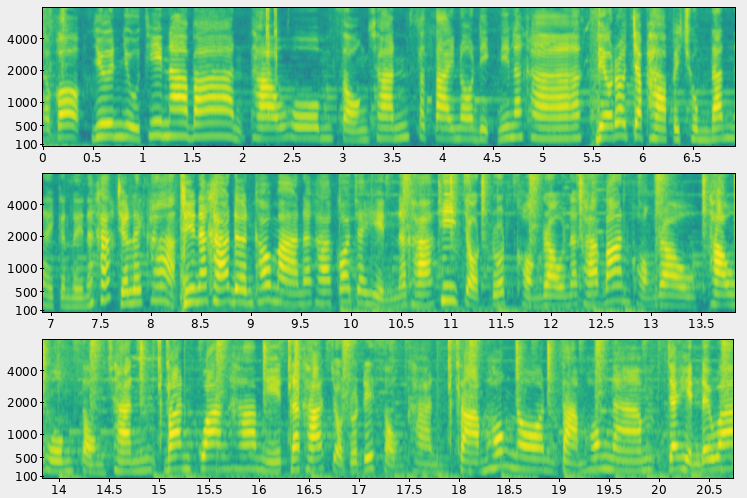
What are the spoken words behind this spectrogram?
แล้วก็ยืนอยู่ที่หน้าบ้านทาวน์โฮมสองชั้น สไตล์นอร์ดิกนี่นะคะ เดี๋ยวเราจะพาไปชมด้านในกันเลยนะคะ เชิญเลยค่ะ นี่นะคะเดินเข้ามานะคะก็จะเห็นนะคะที่จอดรถของเรานะคะ บ้านของเราทาวน์โฮมสองชั้น บ้านกว้าง 5 เมตรนะคะ จอดรถได้ 2 คัน 3 ห้องนอน 3 ห้องน้ำจะเห็นได้ว่า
